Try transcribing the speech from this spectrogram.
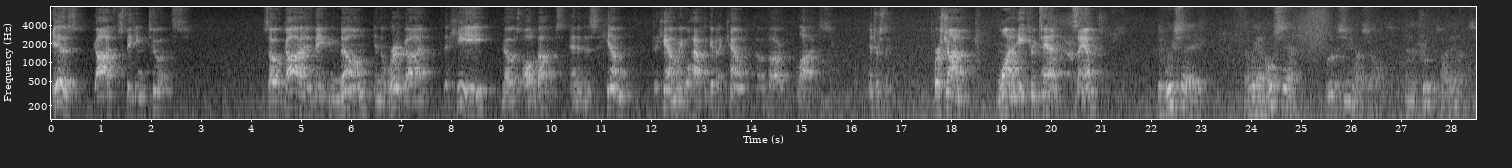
is God speaking to us. So God is making known in the Word of God that He knows all about us. And it is Him, to Him we will have to give an account of our lives. Interesting. 1 John 1, 8 through 10. Sam? If we say that we have no sin, we're deceiving ourselves, and the truth is not in us.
